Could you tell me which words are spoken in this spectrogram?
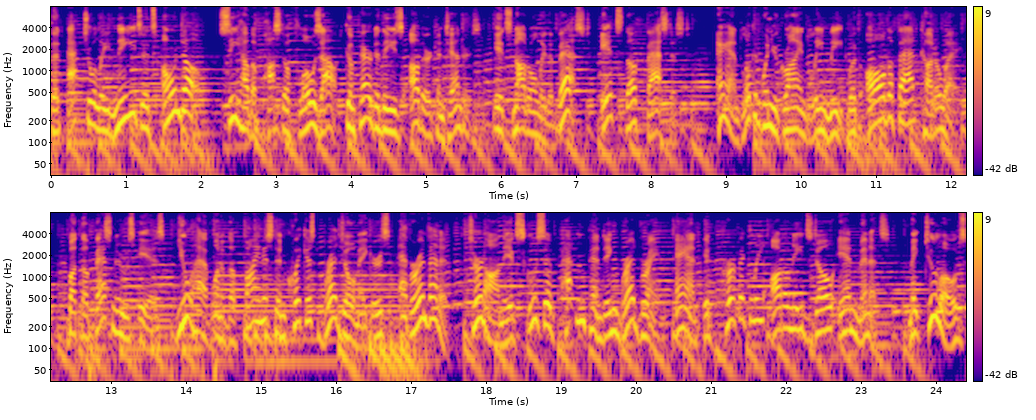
that actually kneads its own dough. See how the pasta flows out compared to these other contenders. It's not only the best, it's the fastest. And look at when you grind lean meat with all the fat cut away. But the best news is you'll have one of the finest and quickest bread dough makers ever invented. Turn on the exclusive patent pending bread brain, and it perfectly auto kneads dough in minutes. Make two loaves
